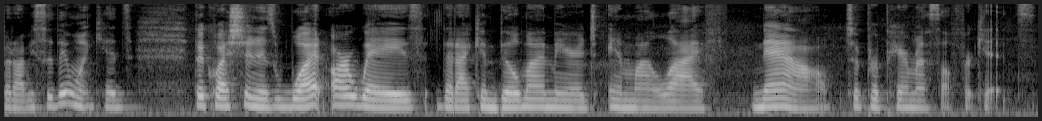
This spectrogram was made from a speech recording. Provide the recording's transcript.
but obviously they want kids. The question is what are ways that I can build my marriage and my life now to prepare myself for kids?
